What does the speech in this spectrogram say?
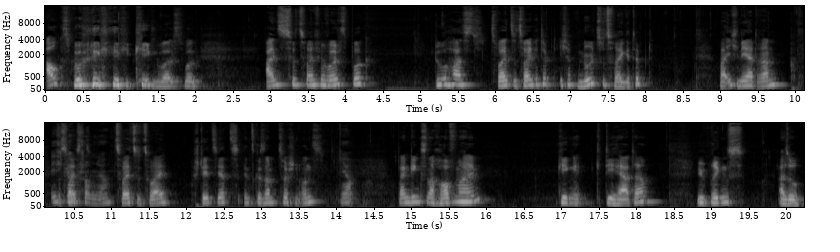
Augsburg gegen Wolfsburg 1 zu 2 für Wolfsburg. Du hast 2 zu 2 getippt. Ich habe 0 zu 2 getippt. War ich näher dran. Ich glaube schon, ja. 2 zu 2 steht es jetzt insgesamt zwischen uns. Ja. Dann ging es nach Hoffenheim gegen die Hertha. Übrigens, also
